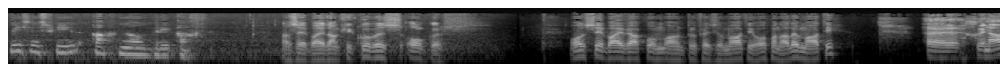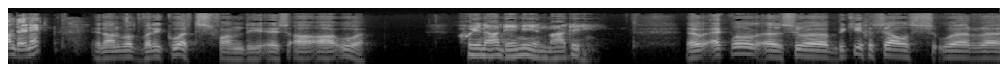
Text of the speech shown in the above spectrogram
2648038. Ons sê baie dankie Kobus Olkers. Ons sê baie welkom aan professor Mati Hofman. Hallo Mati. Uh goeienaand Denny. En dan ook Willie Koorts van die SAAO. Goeienaand Denny en Mati. Nou ek wil uh, so 'n bietjie gesels oor uh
